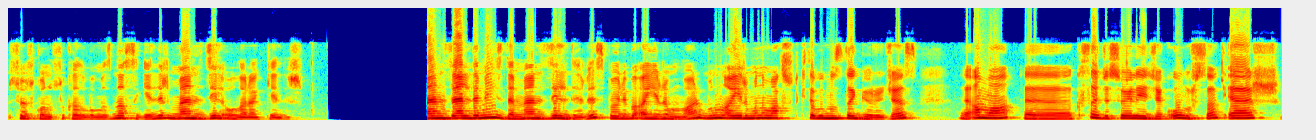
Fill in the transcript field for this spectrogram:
söz konusu kalıbımız nasıl gelir? Menzil olarak gelir. Menzel demeyiz de menzil deriz. Böyle bir ayrım var. Bunun ayrımını maksut kitabımızda göreceğiz. E, ama e, kısaca söyleyecek olursak eğer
